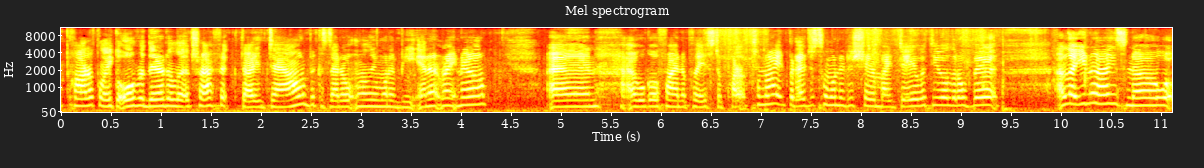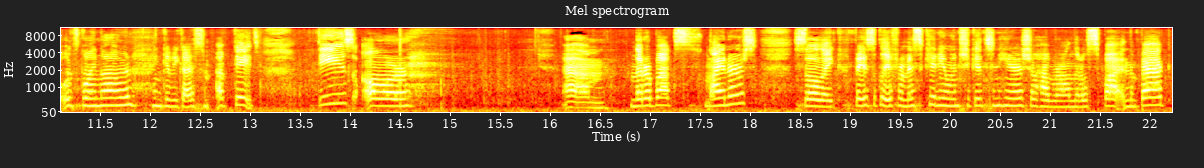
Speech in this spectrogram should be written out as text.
to park like over there to let traffic die down because I don't really want to be in it right now. And I will go find a place to park tonight, but I just wanted to share my day with you a little bit and let you guys know what was going on and give you guys some updates. These are um, litter box liners. So like basically for Miss Kitty when she gets in here she'll have her own little spot in the back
